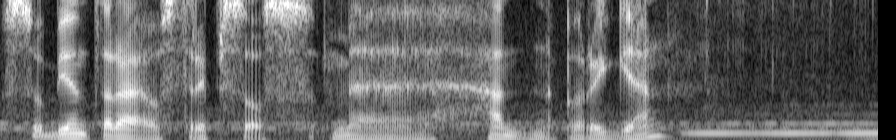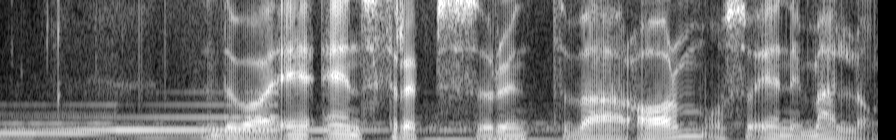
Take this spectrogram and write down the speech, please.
Så begynte de å stripse oss med hendene på ryggen. Det var én strips rundt hver arm, og så en imellom.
